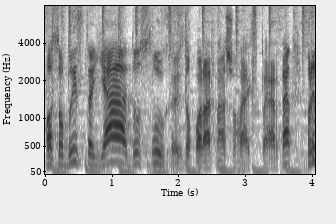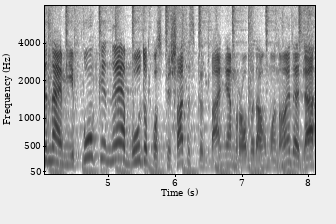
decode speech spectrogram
Особисто я дослухаюсь до порад нашого експерта, принаймні поки не буду поспішати з придбанням робота гуманоїда для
